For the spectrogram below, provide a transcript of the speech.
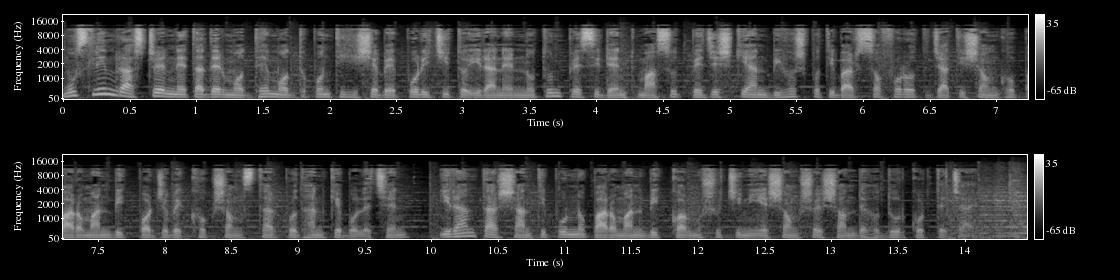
মুসলিম রাষ্ট্রের নেতাদের মধ্যে মধ্যপন্থী হিসেবে পরিচিত ইরানের নতুন প্রেসিডেন্ট মাসুদ পেজেশকিয়ান বৃহস্পতিবার সফরত জাতিসংঘ পারমাণবিক পর্যবেক্ষক সংস্থার প্রধানকে বলেছেন, ইরান তার শান্তিপূর্ণ পারমাণবিক কর্মসূচি নিয়ে সংশয় সন্দেহ দূর করতে চায়।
